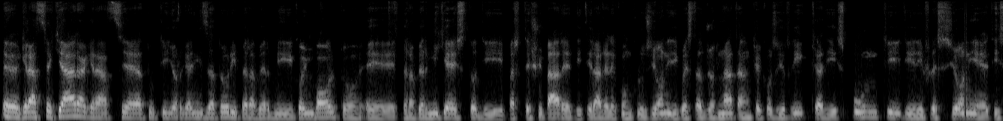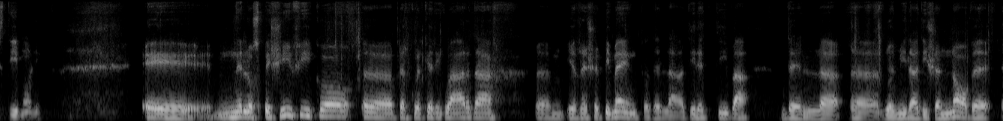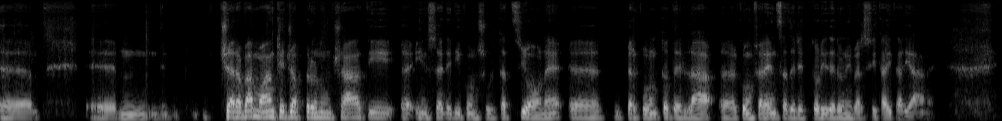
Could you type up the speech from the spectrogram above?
Eh, grazie Chiara, grazie a tutti gli organizzatori per avermi coinvolto e per avermi chiesto di partecipare e di tirare le conclusioni di questa giornata anche così ricca di spunti, di riflessioni e di stimoli. E nello specifico, eh, per quel che riguarda ehm, il recepimento della direttiva del eh, 2019, eh, ehm, ci eravamo anche già pronunciati eh, in sede di consultazione eh, per conto della eh, conferenza dei rettori delle università italiane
